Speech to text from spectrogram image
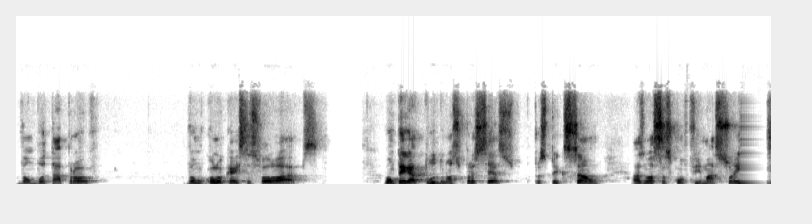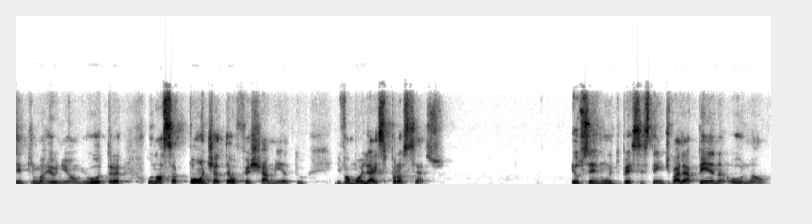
Vamos botar a prova. Vamos colocar esses follow-ups. Vamos pegar todo o nosso processo, prospecção, as nossas confirmações entre uma reunião e outra, a nossa ponte até o fechamento e vamos olhar esse processo. Eu ser muito persistente vale a pena ou não?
